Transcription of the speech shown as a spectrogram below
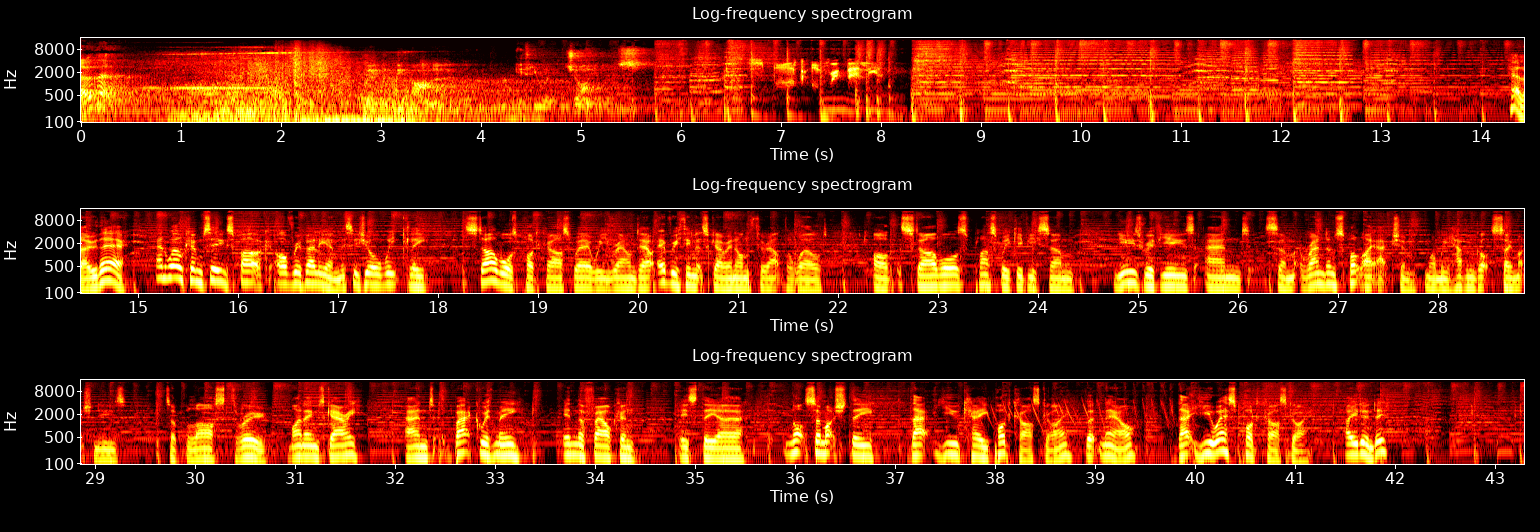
Hello there. We would be honored if you would join us. Spark of Rebellion. Hello there, and welcome to Spark of Rebellion. This is your weekly Star Wars podcast where we round out everything that's going on throughout the world of Star Wars. Plus, we give you some news, reviews, and some random spotlight action when we haven't got so much news to blast through. My name's Gary, and back with me in the Falcon is the uh, not so much the that UK podcast guy, but now that US podcast guy. How you doing, dude?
